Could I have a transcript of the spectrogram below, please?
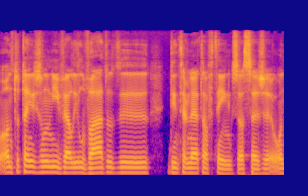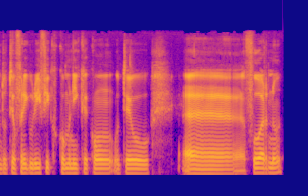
onde tu tens um nível elevado de, de Internet of Things, ou seja, onde o teu frigorífico comunica com o teu uh, forno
